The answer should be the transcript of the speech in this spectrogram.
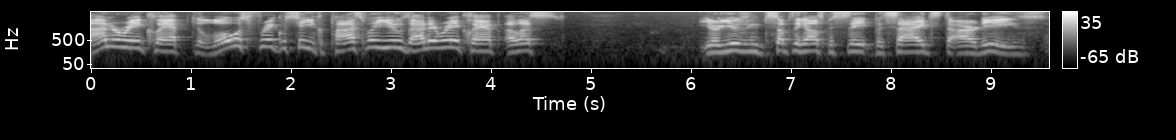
on a ring clamp, the lowest frequency you could possibly use on a ring clamp, unless you're using something else besides the RDs.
